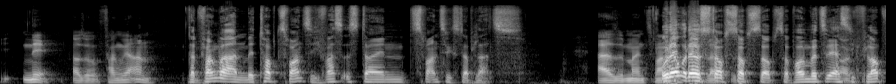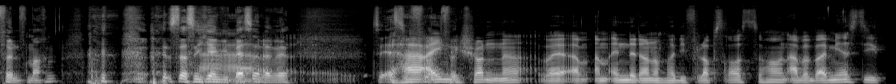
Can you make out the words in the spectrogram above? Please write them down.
ja? Nee, also fangen wir an. Dann fangen wir an mit Top 20. Was ist dein 20. Platz? Also mein 20. Oder, oder stopp, stopp, stopp, stopp. Wollen wir zuerst okay. die Flop 5 machen? ist das nicht irgendwie besser, wenn wir Zuerst ja, eigentlich schon, ne? Weil am, am Ende dann nochmal die Flops rauszuhauen. Aber bei mir ist die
